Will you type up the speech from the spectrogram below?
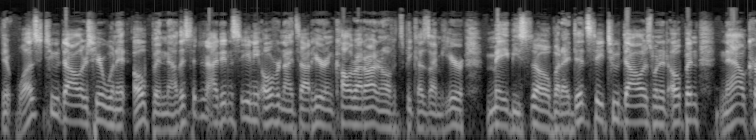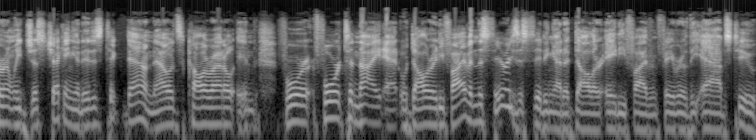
It was two dollars here when it opened. Now this didn't. I didn't see any overnights out here in Colorado. I don't know if it's because I'm here, maybe so, but I did see two dollars when it opened. Now, currently, just checking it, it is ticked down. Now it's Colorado in for for tonight at $1.85, and the series is sitting at $1.85 in favor of the Avs too.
